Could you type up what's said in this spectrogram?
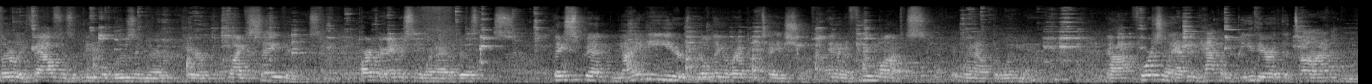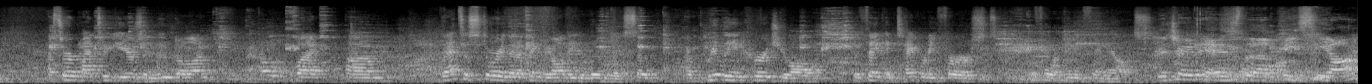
literally thousands of people losing their, their life savings, Arthur Andersen went out of business. They spent 90 years building a reputation, and in a few months, it went out the window. Now, fortunately, I didn't happen to be there at the time, I served my two years and moved on. But um, that's a story that I think we all need to live with. So I really encourage you all to think integrity first before anything else. Richard is the PCR.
